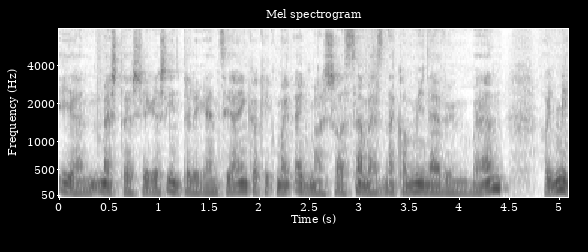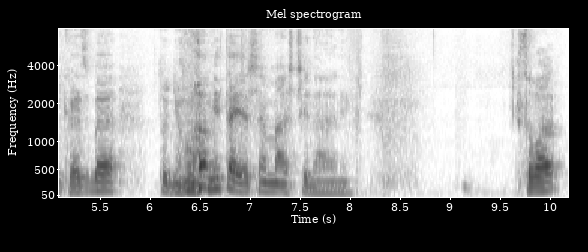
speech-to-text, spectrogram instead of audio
ilyen mesterséges intelligenciáink, akik majd egymással szemeznek a mi nevünkben, hogy miközben tudjunk valami teljesen más csinálni. Szóval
